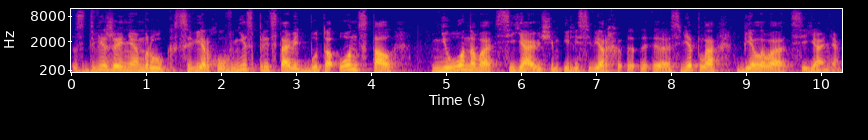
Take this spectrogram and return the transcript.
с движением рук сверху вниз представить, будто он стал неоново сияющим или сверх э, э, светло-белого сияния.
